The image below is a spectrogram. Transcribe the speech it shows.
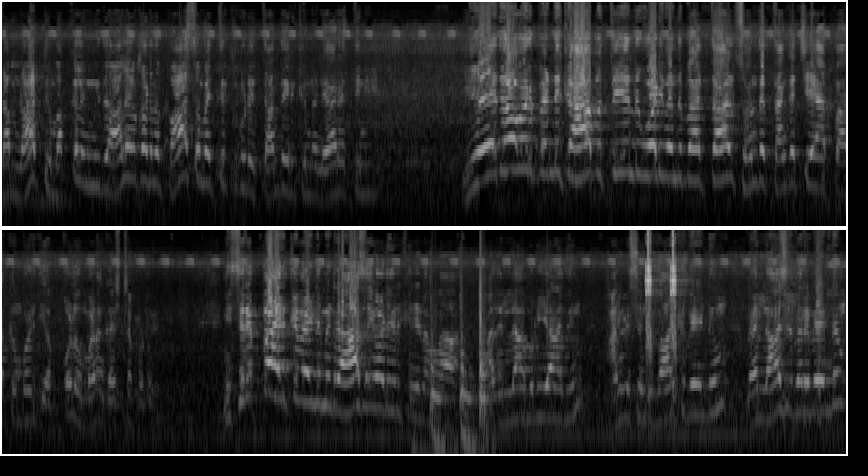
நம் நாட்டு மக்களின் மீது அளவு கடந்த பாசம் வைத்திருக்கக்கூடிய தந்தை இருக்கின்ற நேரத்தினில் ஏதோ ஒரு பெண்ணுக்கு ஆபத்து என்று ஓடி வந்து பார்த்தால் சொந்த தங்கச்சியை பார்க்கும் பொழுது எவ்வளவு மனம் கஷ்டப்படும். நீ சிறப்பா இருக்க வேண்டும் என்ற ஆசையோடு இருக்கிறேன் அம்மா. இல்லாம முடியாது அண்ணன் சென்று பார்க்க வேண்டும் நல்ல ஆசை பெற வேண்டும்.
